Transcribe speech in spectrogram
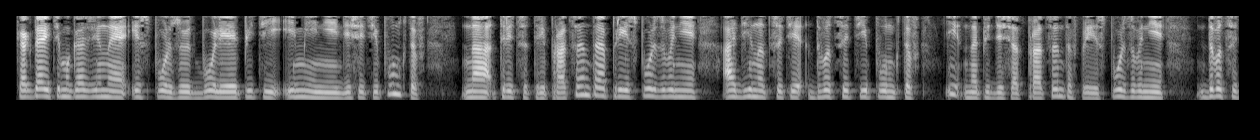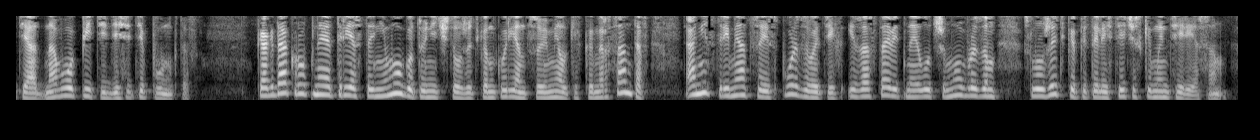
Когда эти магазины используют более 5 и менее 10 пунктов, на 33% при использовании 11-20 пунктов и на 50% при использовании 21-50 пунктов. Когда крупные тресты не могут уничтожить конкуренцию мелких коммерсантов, они стремятся использовать их и заставить наилучшим образом служить капиталистическим интересам –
